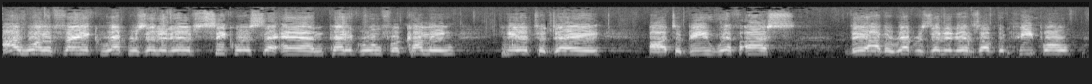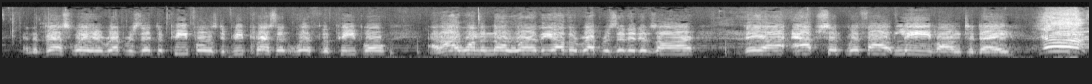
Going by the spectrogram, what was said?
I want to thank Representatives Seaquist and Pettigrew for coming here today uh, to be with us. They are the representatives of the people, and the best way to represent the people is to be present with the people. And I want to know where the other representatives are. They are absent without leave on today. Yes!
